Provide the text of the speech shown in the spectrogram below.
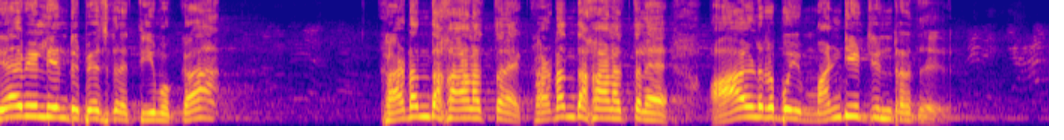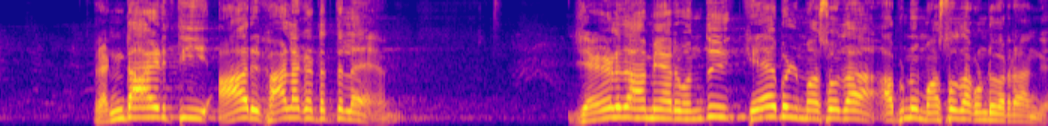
தேவையில்லை என்று பேசுகிற திமுக கடந்த காலத்தில் கடந்த காலத்தில் ஆளுநர் போய் மண்டிட்டுன்றது ரெண்டாயிரத்தி ஆறு காலகட்டத்தில் ஜெயலலிதாமையார் வந்து கேபிள் மசோதா அப்படின்னு மசோதா கொண்டு வர்றாங்க.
